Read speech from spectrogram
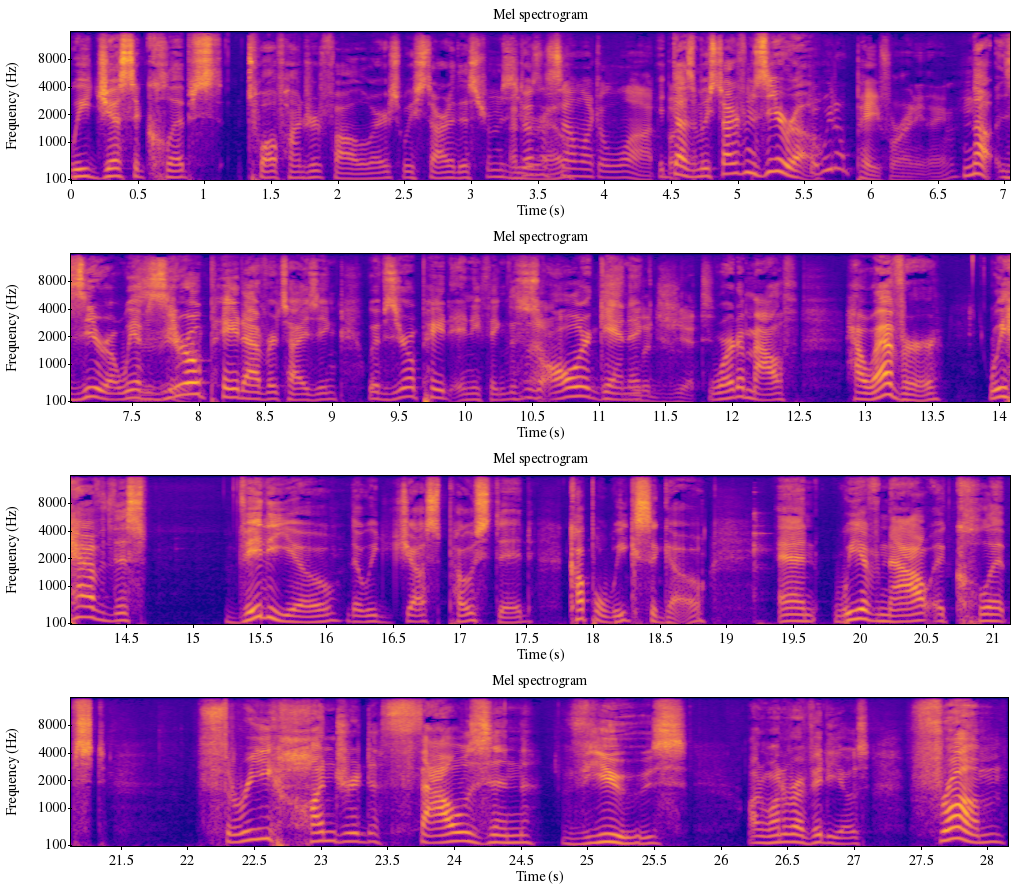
we just eclipsed twelve hundred followers. We started this from zero. It doesn't sound like a lot. it but, doesn't. We started from zero. But we don't pay for anything. no, zero. We have Zero. zero. paid advertising. We have zero paid anything. This is all organic, legit. word of mouth. However, we have this video that we just posted a couple weeks ago, and we have now eclipsed 300,000 views on one of our videos from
